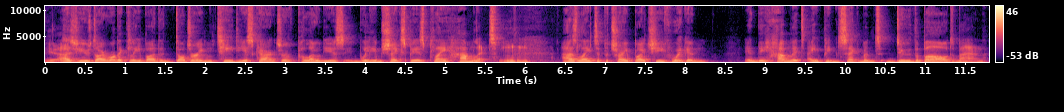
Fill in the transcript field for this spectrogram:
Yes. as used ironically by the doddering, tedious character of Polonius in William Shakespeare's play Hamlet, mm-hmm. as later portrayed by Chief Wiggum in the Hamlet aping segment Do the Bard Man.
